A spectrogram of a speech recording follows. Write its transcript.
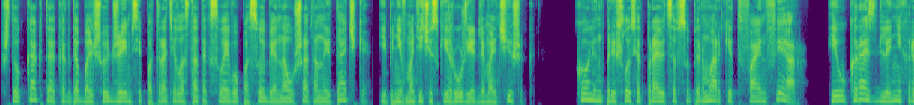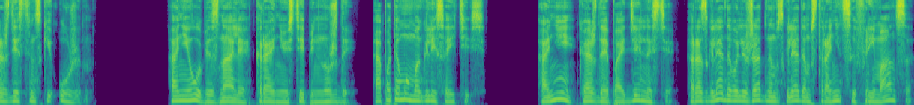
что как-то, когда Большой Джеймси потратил остаток своего пособия на ушатанные тачки и пневматические ружья для мальчишек, Колин пришлось отправиться в супермаркет Fine Fair и украсть для них рождественский ужин. Они обе знали крайнюю степень нужды, а потому могли сойтись. Они, каждая по отдельности, разглядывали жадным взглядом страницы Фриманса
